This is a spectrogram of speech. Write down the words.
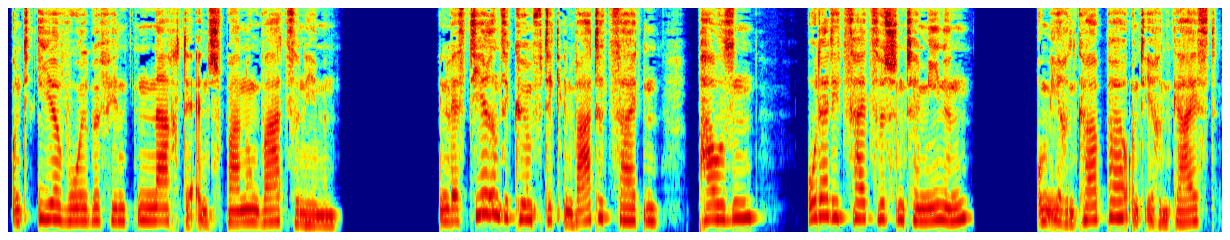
und Ihr Wohlbefinden nach der Entspannung wahrzunehmen. Investieren Sie künftig in Wartezeiten, Pausen oder die Zeit zwischen Terminen, um ihren Körper und ihren Geist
